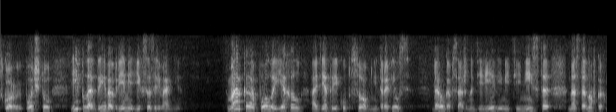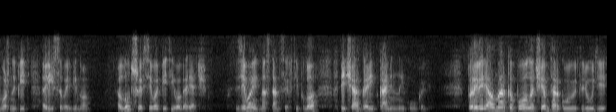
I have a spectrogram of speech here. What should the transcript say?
скорую почту и плоды во время их созревания. Марко Поло ехал одетый купцом, не торопился. Дорога обсажена деревьями, тенисто, на остановках можно пить рисовое вино. Лучше всего пить его горячим. Зимой на станциях тепло, в печах горит каменный уголь. Проверял Марко Поло, чем торгуют люди,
